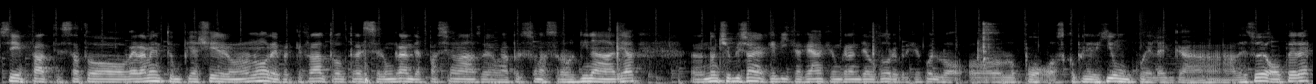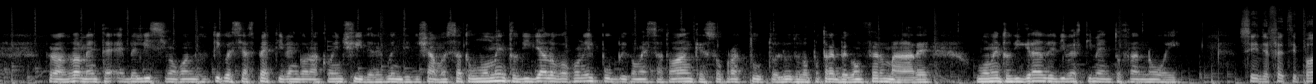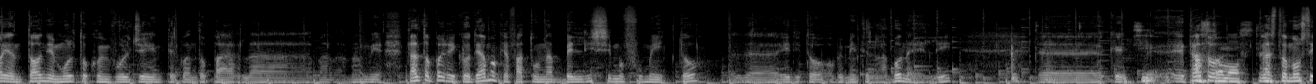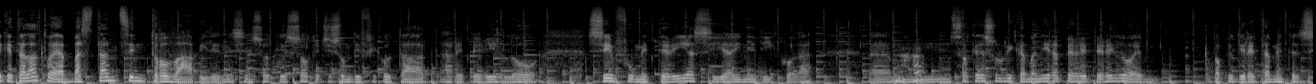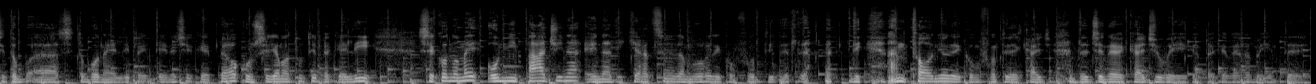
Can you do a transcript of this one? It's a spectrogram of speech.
sì, infatti è stato veramente un piacere e un onore perché fra l'altro oltre ad essere un grande appassionato è una persona straordinaria eh, non c'è bisogno che dica che è anche un grande autore perché quello oh, lo può scoprire chiunque legga le sue opere, però naturalmente è bellissimo quando tutti questi aspetti vengono a coincidere, quindi diciamo è stato un momento di dialogo con il pubblico, ma è stato anche e soprattutto, e lui te lo potrebbe confermare, un momento di grande divertimento fra noi. Sì, in effetti poi Antonio è molto coinvolgente quando parla, mamma mia. Tra l'altro poi ricordiamo che ha fatto un bellissimo fumetto, eh, edito ovviamente dalla Bonelli, eh, che sì, è tra Astromostri. Astromostri che tra l'altro è abbastanza introvabile, nel senso che so che ci sono difficoltà a, reperirlo sia in fumetteria sia in edicola. Um, uh-huh. So che adesso l'unica maniera per reperirlo è proprio direttamente al sito, uh, sito, Bonelli per intenderci che però consigliamo a tutti perché lì secondo me ogni pagina è una dichiarazione d'amore nei confronti del, di Antonio nei confronti del, kaiju, del genere Kaiju Vega perché veramente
